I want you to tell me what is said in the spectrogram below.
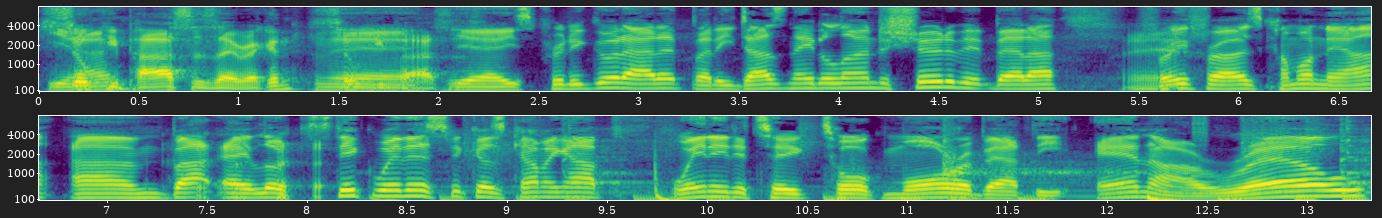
you Silky know, passes, they reckon. Silky yeah, passes. Yeah, he's pretty good at it, but he does need to learn to shoot a bit better. Free throws, come on now. Um, but hey, look, stick with us because coming up, we need to t- talk more about the NRL,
